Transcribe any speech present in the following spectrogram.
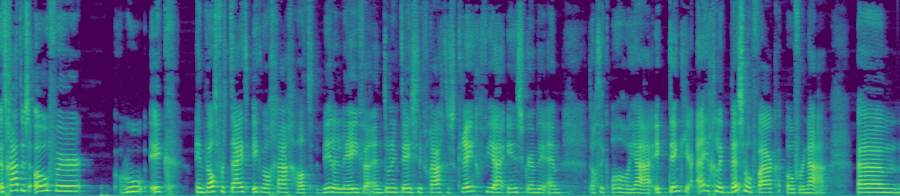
het gaat dus over hoe ik in wat voor tijd ik wel graag had willen leven. En toen ik deze vraag dus kreeg via Instagram DM, dacht ik, oh ja, ik denk hier eigenlijk best wel vaak over na. Ehm,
